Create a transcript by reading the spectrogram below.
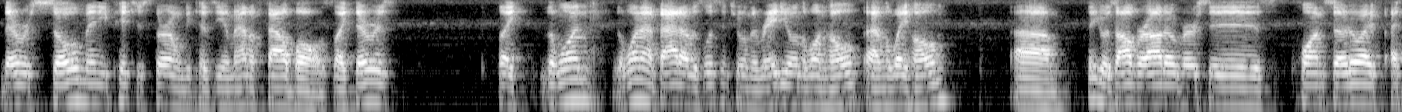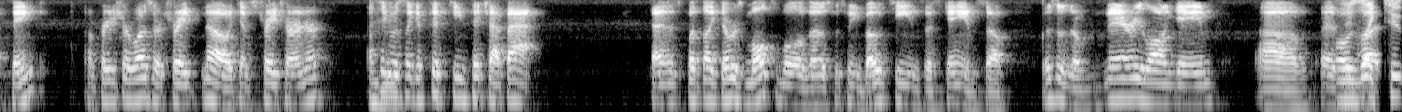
there were so many pitches thrown because the amount of foul balls. Like there was like the one the one at bat I was listening to on the radio on the one home on the way home. Um, I think it was Alvarado versus Juan Soto. I, I think I'm pretty sure it was or Trey no against Trey Turner. I think Mhm. it was like a 15 pitch at bat. That is, but like there was multiple of those between both teams this game. So this was a very long game. Um, it was like two.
